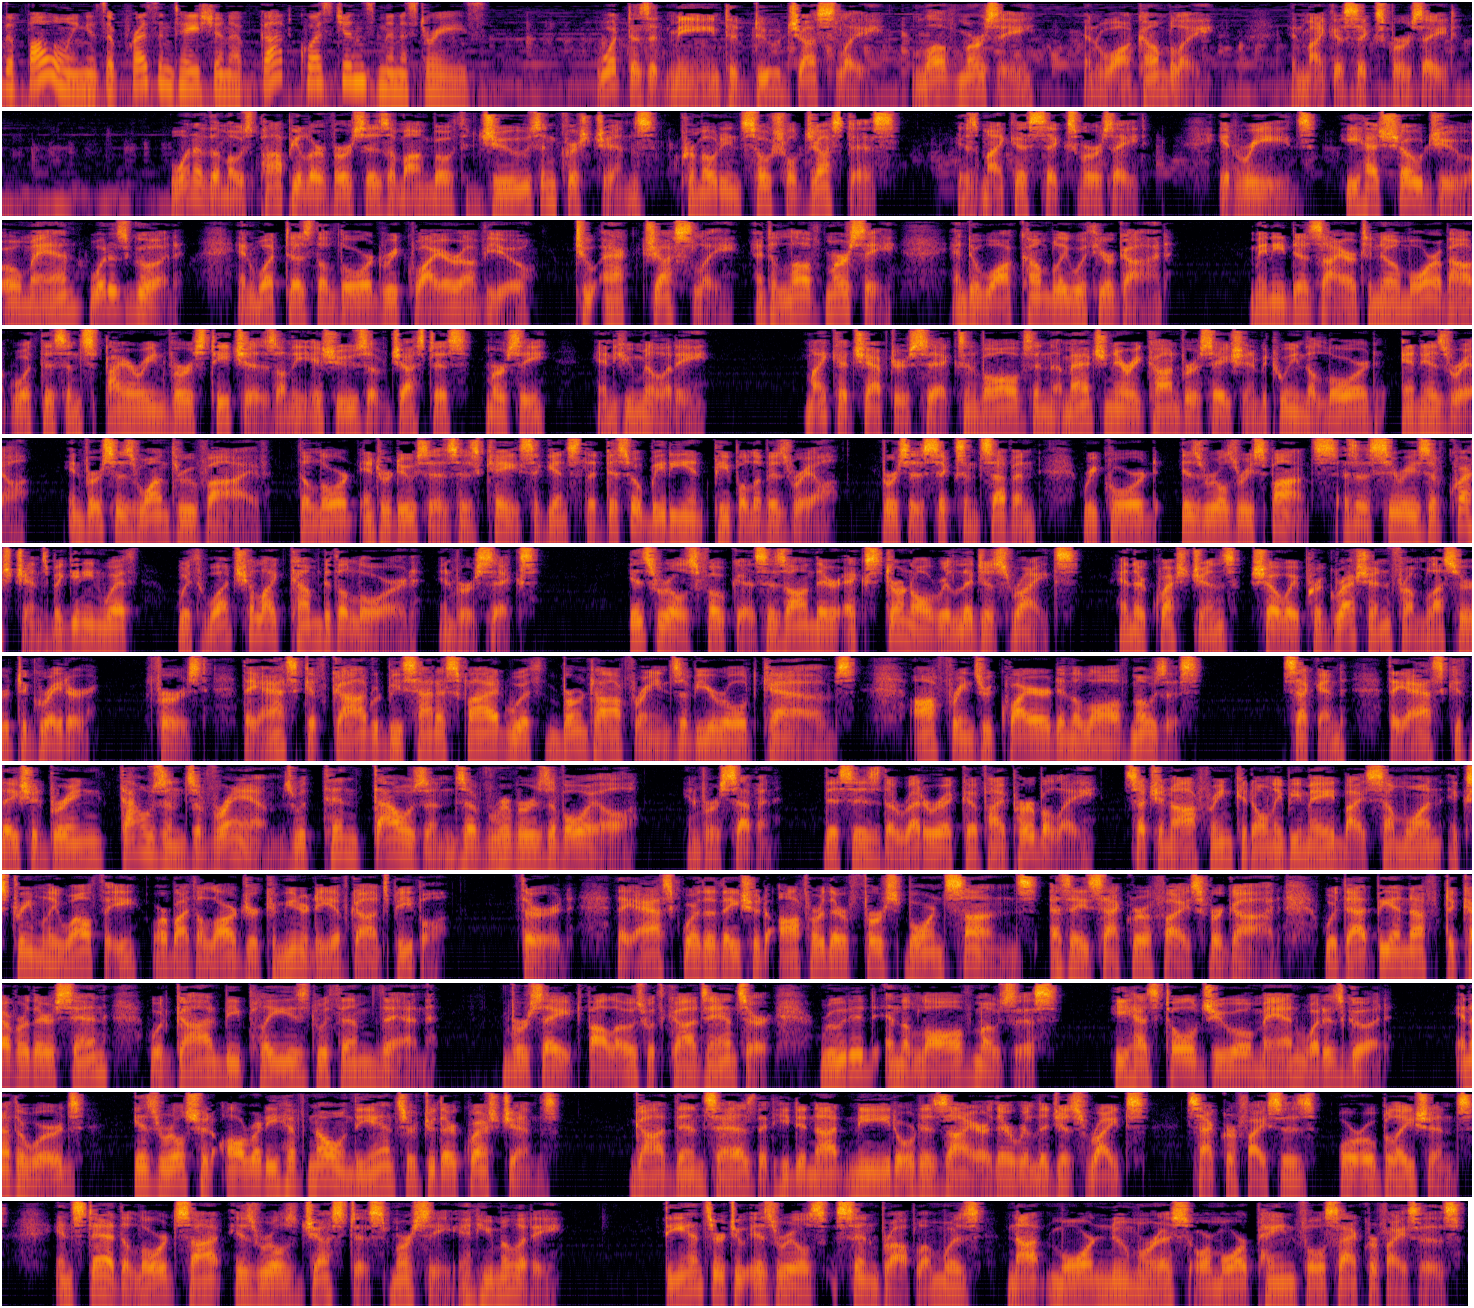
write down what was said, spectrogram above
The following is a presentation of Got Questions Ministries. What does it mean to do justly, love mercy, and walk humbly? In Micah 6 verse 8. One of the most popular verses among both Jews and Christians promoting social justice is Micah 6 verse 8. It reads, He has showed you, O man, what is good, and what does the Lord require of you, to act justly, and to love mercy, and to walk humbly with your God. Many desire to know more about what this inspiring verse teaches on the issues of justice, mercy, and humility. Micah chapter 6 involves an imaginary conversation between the Lord and Israel. In verses 1 through 5, the Lord introduces his case against the disobedient people of Israel. Verses 6 and 7 record Israel's response as a series of questions beginning with, With what shall I come to the Lord? in verse 6. Israel's focus is on their external religious rites, and their questions show a progression from lesser to greater. First, they ask if God would be satisfied with burnt offerings of year-old calves, offerings required in the law of Moses. Second, they ask if they should bring thousands of rams with ten thousands of rivers of oil, in verse 7. This is the rhetoric of hyperbole. Such an offering could only be made by someone extremely wealthy or by the larger community of God's people. Third, they ask whether they should offer their firstborn sons as a sacrifice for God. Would that be enough to cover their sin? Would God be pleased with them then? Verse 8 follows with God's answer, rooted in the law of Moses. He has told you, O man, what is good. In other words, Israel should already have known the answer to their questions. God then says that he did not need or desire their religious rites, sacrifices, or oblations. Instead, the Lord sought Israel's justice, mercy, and humility. The answer to Israel's sin problem was not more numerous or more painful sacrifices.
